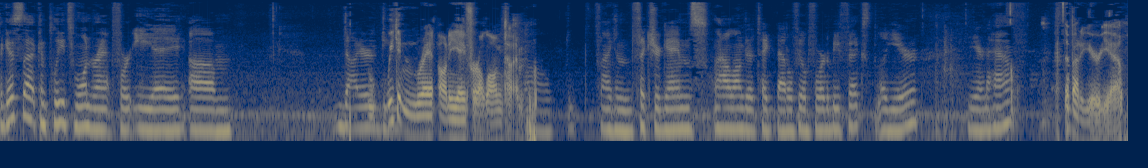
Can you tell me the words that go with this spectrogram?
I guess that completes one rant for EA. Um, Dyer, We can rant on EA for a long time. Oh, if I can fix your games. How long did it take Battlefield 4 to be fixed? A year? Year and a half? About a year, yeah.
